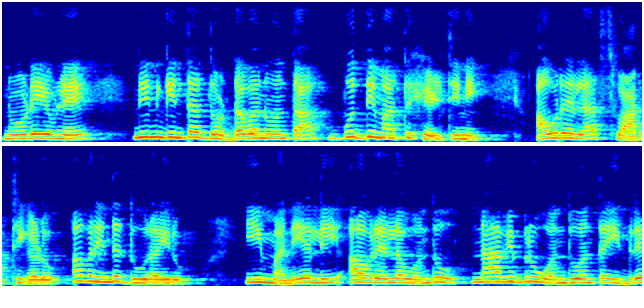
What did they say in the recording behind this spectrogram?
ನೋಡಿ ಇವಳೆ, ನಿನಗಿಂತ ದೊಡ್ಡವನು ಅಂತ ಬುದ್ಧಿ ಮಾತು ಹೇಳ್ತೀನಿ. ಅವರೆಲ್ಲ ಸ್ವಾರ್ಥಿಗಳು, ಅವರಿಂದ ದೂರ ಇರು. ಈ ಮನೆಯಲ್ಲಿ ಅವರೆಲ್ಲ ಒಂದು ನಾವಿಬ್ಬರು ಒಂದು ಅಂತ ಇದ್ದರೆ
